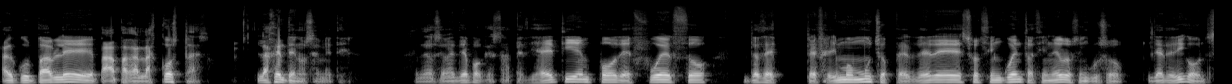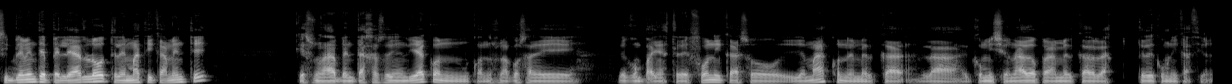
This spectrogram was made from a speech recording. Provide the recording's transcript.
al culpable para pagar las costas. La gente no se mete no se mete porque es una pérdida de tiempo, de esfuerzo. Entonces, preferimos mucho perder esos 50 o 100 euros, incluso, ya te digo, simplemente pelearlo telemáticamente, que es una de las ventajas hoy en día con, cuando es una cosa de, compañías telefónicas o y demás, con el, mercado, el comisionado para el mercado de las telecomunicaciones.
